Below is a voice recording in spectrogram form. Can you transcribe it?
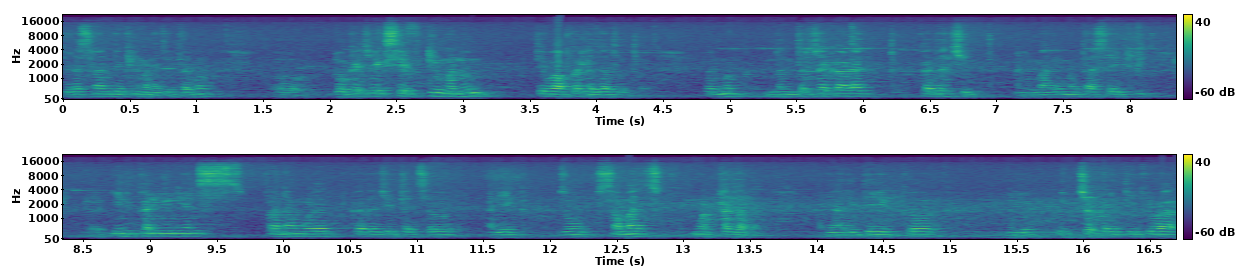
शिरस्त्राण देखील म्हणायचे. तर मग डोक्याची एक सेफ्टी म्हणून ते वापरलं जात होतं. पण मग नंतरच्या काळात कदाचित म्हणजे माझं मत असं आहे की इनकन्व्हिनियन्सपणामुळं कदाचित त्याचं आणि एक जो समाज खूप मोठा झाला. आणि आधी ते एक म्हणजे उच्च प्रती किंवा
